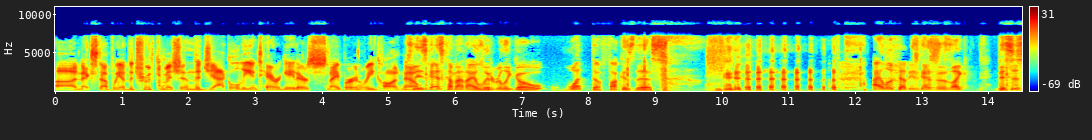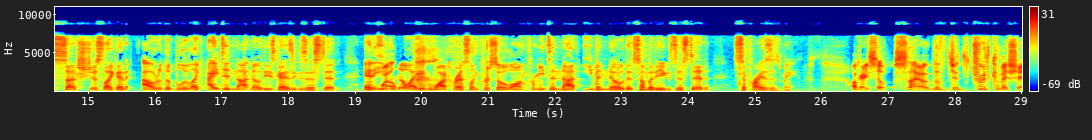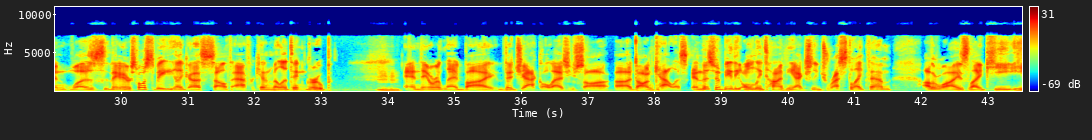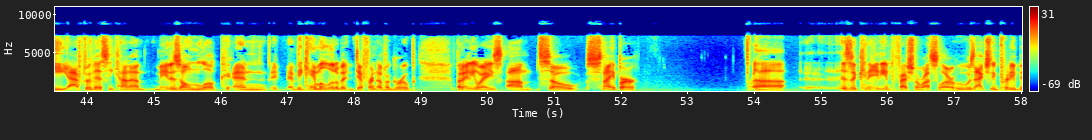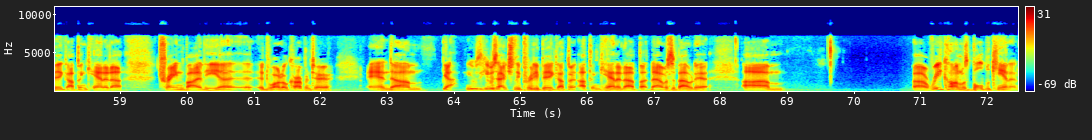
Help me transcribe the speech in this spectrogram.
Uh, next up, we have the Truth Commission, the Jackal, the Interrogator, Sniper, and Recon. Now, So these guys come out and I literally go, "What the fuck is this?" I looked up these guys and was like, "This is such just like an out of the blue. Like I did not know these guys existed." And even Well- though I didn't watch wrestling for so long, for me to not even know that somebody existed surprises me. Okay, so uh, the Truth Commission was they're supposed to be like a South African militant group, Mhm. and they were led by the Jackal, as you saw, uh, Don Callis. And this would be the only time he actually dressed like them. Otherwise, like he he after this, he kind of made his own look, and it, it became a little bit different of a group. But anyways, um, so Sniper. Uh, is a Canadian professional wrestler who was actually pretty big up in Canada, trained by the uh, Eduardo Carpenter, and um, yeah, he was he was actually pretty big up up in Canada, but that was about it. Um, uh, Recon was Bull Buchanan.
